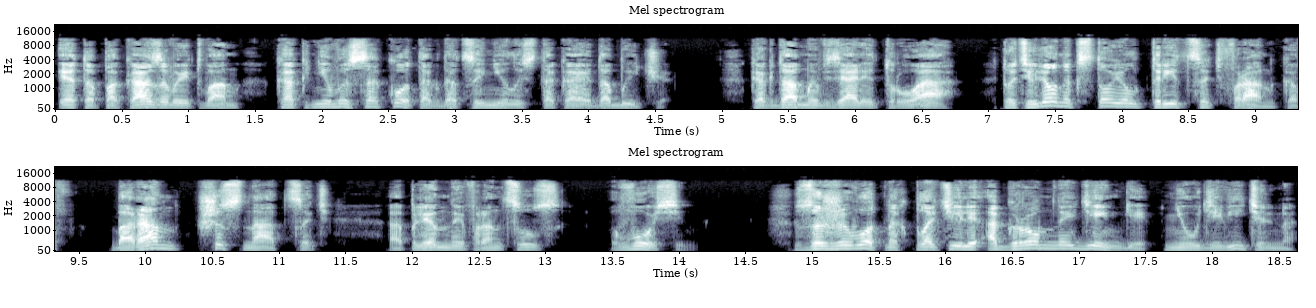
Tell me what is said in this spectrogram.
Это показывает вам, как невысоко тогда ценилась такая добыча. Когда мы взяли труа, то теленок стоил тридцать франков, баран — шестнадцать, а пленный француз — восемь. За животных платили огромные деньги, неудивительно,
